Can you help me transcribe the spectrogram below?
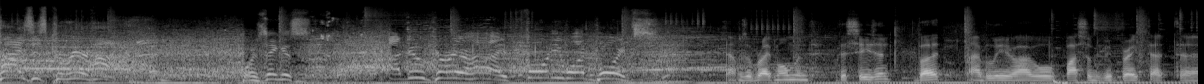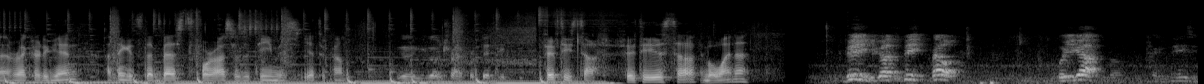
Ties his career high. Porzingis, a new career high, 41 points. That was a bright moment this season, but I believe I will possibly break that uh, record again. I think it's the best for us as a team is yet to come. You're going to try for 50? 50 is tough. 50 is tough, but why not? V, you got the beat belt. What you got? Easy.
